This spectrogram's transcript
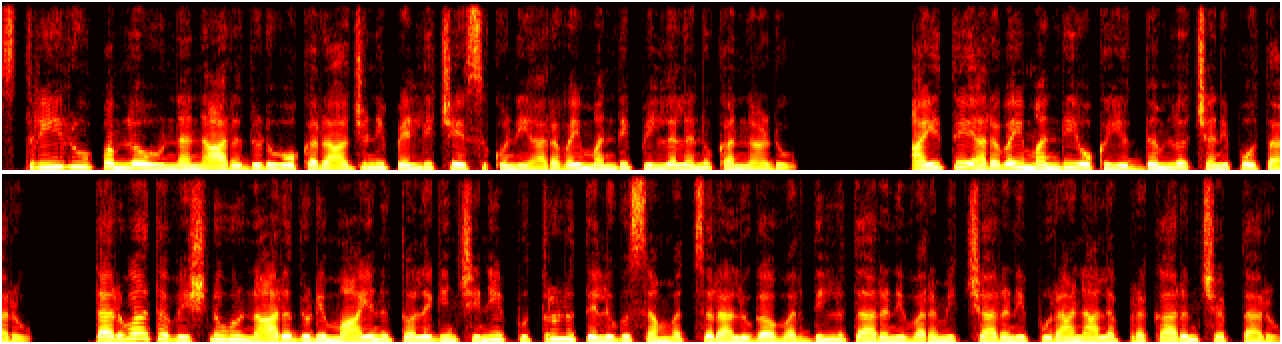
స్త్రీ రూపంలో ఉన్న నారదుడు ఒక రాజుని పెళ్ళి చేసుకుని అరవై మంది పిల్లలను కన్నాడు. అయితే అరవై మంది ఒక యుద్ధంలో చనిపోతారు. తర్వాత విష్ణువు నారదుడి మాయను తొలగించి నీ పుత్రులు తెలుగు సంవత్సరాలుగా వర్ధిల్లుతారని వరమిచ్చారని పురాణాల ప్రకారం చెప్తారు.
